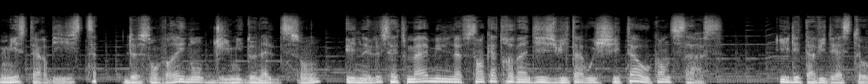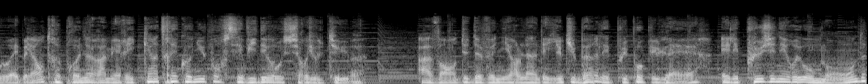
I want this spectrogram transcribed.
MrBeast, de son vrai nom Jimmy Donaldson, est né le 7 mai 1998 à Wichita au Kansas. Il est un vidéaste web et entrepreneur américain très connu pour ses vidéos sur YouTube. Avant de devenir l'un des youtubeurs les plus populaires et les plus généreux au monde,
